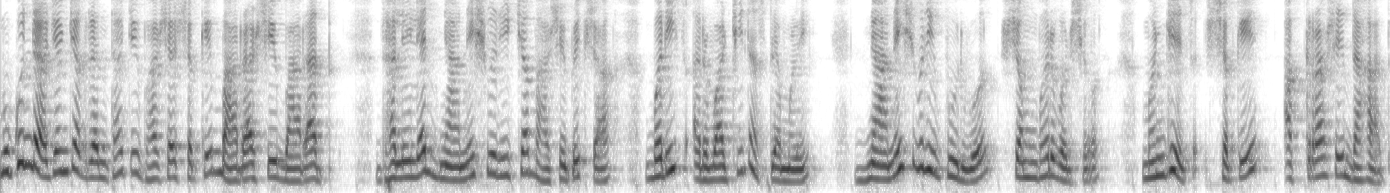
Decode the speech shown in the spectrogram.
मुकुंदराजांच्या ग्रंथाची भाषा शके बाराशे बारात. झालेल्या ज्ञानेश्वरीच्या भाषेपेक्षा बरीच अर्वाचीन असल्यामुळे ज्ञानेश्वरी पूर्व शंभर वर्ष म्हणजेच शके अकराशे दहात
